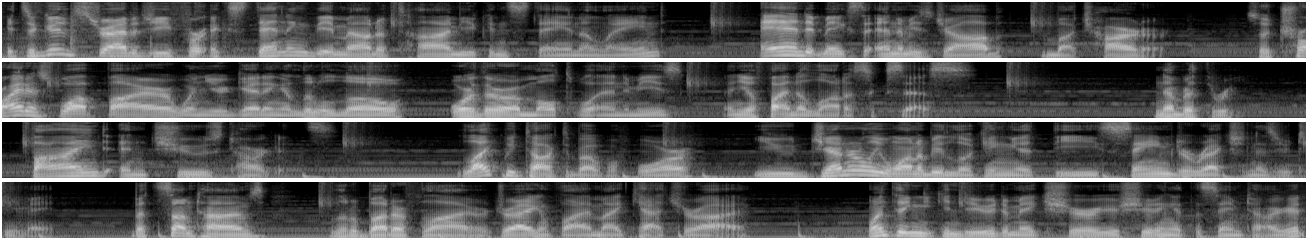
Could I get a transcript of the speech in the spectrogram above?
It's a good strategy for extending the amount of time you can stay in a lane, and it makes the enemy's job much harder. So try to swap fire when you're getting a little low or there are multiple enemies, and you'll find a lot of success. Number 3. Find and choose targets. Like we talked about before, you generally want to be looking at the same direction as your teammate, but sometimes a little butterfly or dragonfly might catch your eye. One thing you can do to make sure you're shooting at the same target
